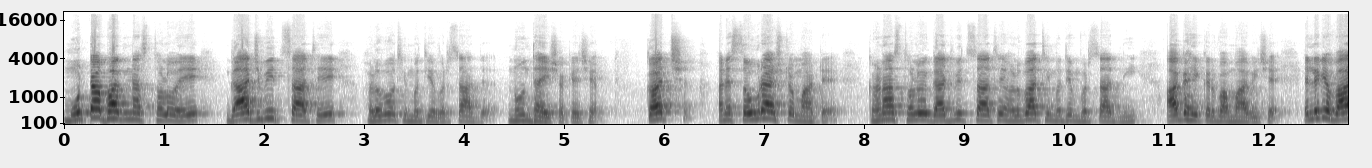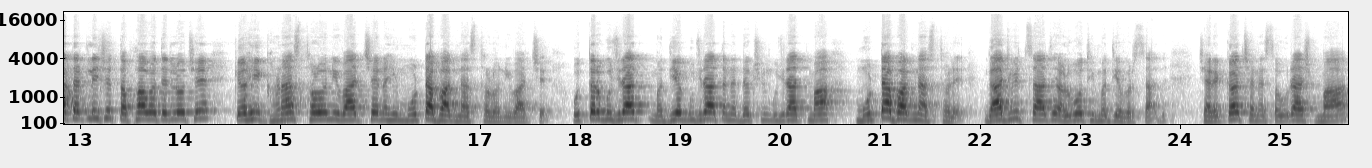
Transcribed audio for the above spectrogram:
મોટા ભાગના સ્થળોએ ગાજવીજ સાથે હળવોથી મધ્ય વરસાદ નોંધાઈ શકે છે. કચ્છ અને સૌરાષ્ટ્ર માટે ઘણા સ્થળોએ ગાજવીજ સાથે હળવાથી મધ્યમ વરસાદની આગાહી કરવામાં આવી છે. એટલે કે વાત એટલી છે, તફાવત એટલો છે કે અહીં ઘણા સ્થળોની વાત છે અને અહીં મોટા ભાગના સ્થળોની વાત છે. ઉત્તર ગુજરાત, મધ્ય ગુજરાત અને દક્ષિણ ગુજરાતમાં મોટા ભાગના સ્થળે ગાજવીજ સાથે હળવોથી મધ્ય વરસાદ. જ્યારે કચ્છ અને સૌરાષ્ટ્રમાં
